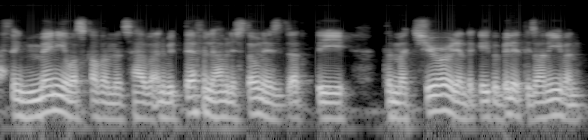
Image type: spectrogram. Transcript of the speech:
I think many of us governments have, and we definitely have in Estonia, is that the the maturity and the capabilities uneven.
